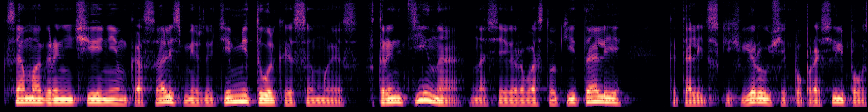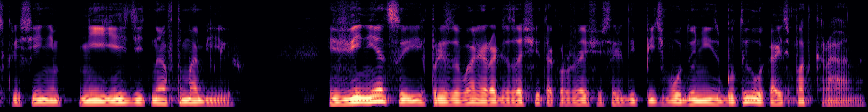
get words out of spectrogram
к самоограничениям касались, между тем, не только СМС. В Трентино, на северо-востоке Италии, католических верующих попросили по воскресеньям не ездить на автомобилях. В Венеции их призывали ради защиты окружающей среды пить воду не из бутылок, а из-под крана.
